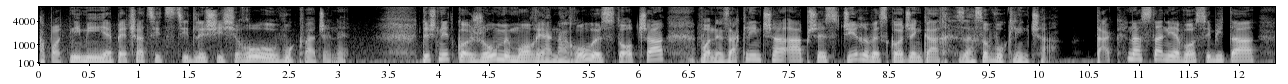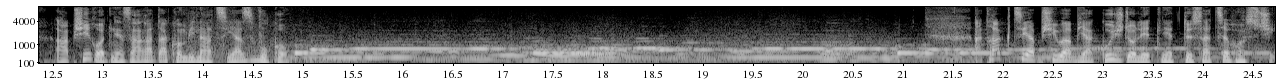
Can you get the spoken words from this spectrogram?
a pod nimi je peczacic cidlišich rołów wukładzene. Gdyż nitko żołmy morja na roły storcza, one zaklinča a przez skodźenkach zaso wuklinča. Tak nastanie wosebita a przyrodnie zarata kombinacja zvuku. Atrakcja přiwabia kuždoletnie tysace hostci,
